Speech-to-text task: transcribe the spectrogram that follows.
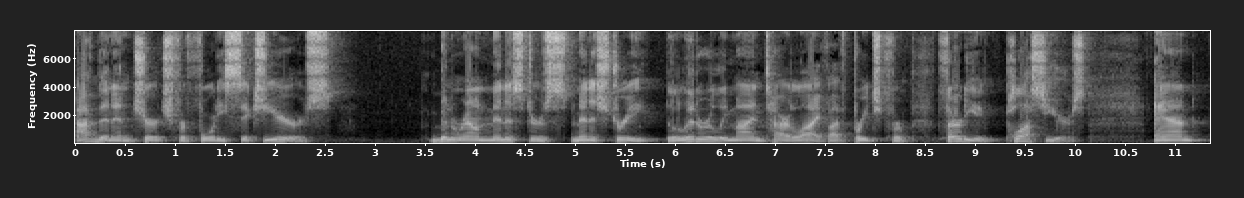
I've been in church for 46 years. Been around ministers, ministry, literally my entire life. I've preached for 30 plus years. And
